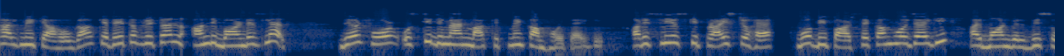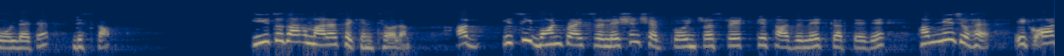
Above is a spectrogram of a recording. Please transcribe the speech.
حال میں کیا ہوگا کہ rate of return on the bond is less therefore اس کی ڈیمانڈ مارکیٹ میں کم ہو جائے گی. اور اس لیے اس کی پرائز جو ہے، وہ بھی پار سے کم ہو جائے گی اور bond will be sold at a discount یہ تو تھا ہمارا سیکنڈ تھورم اب اسی بانڈ پرائز ریلیشن شپ کو انٹرسٹ ریٹ کے ساتھ ریلیٹ کرتے ہوئے ہم نے جو ہے، ایک اور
